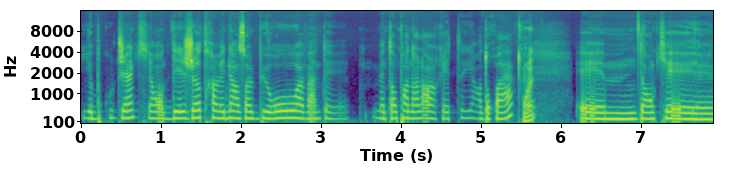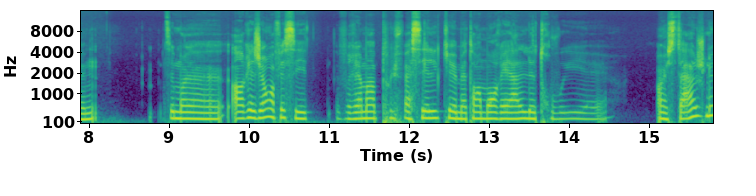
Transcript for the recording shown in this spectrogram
il y a beaucoup de gens qui ont déjà travaillé dans un bureau avant de, mettons, pendant leur été en droit. Ouais. Euh, donc, euh, moi, en région, en fait, c'est vraiment plus facile que, mettons, à Montréal, de trouver euh, un stage. là.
